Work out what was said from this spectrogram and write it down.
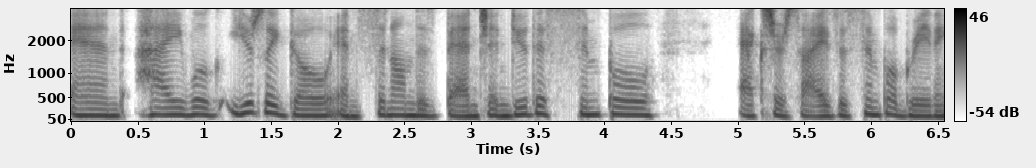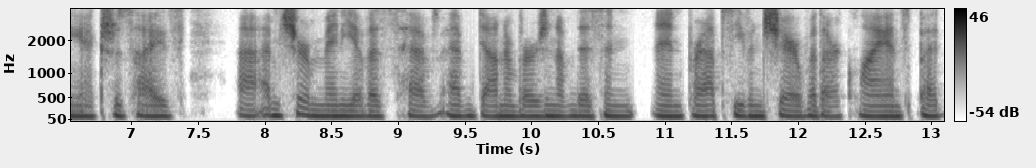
And I will usually go and sit on this bench and do this simple exercise, a simple breathing exercise. Uh, I'm sure many of us have have done a version of this and and perhaps even share with our clients. But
